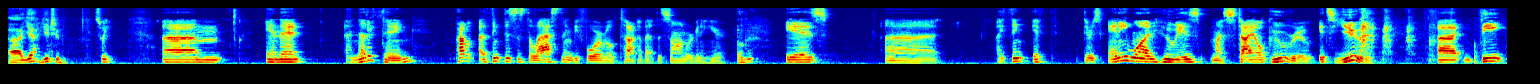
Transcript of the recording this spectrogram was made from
Uh, yeah, YouTube. Sweet. Um, and then another thing, probably I think this is the last thing before we'll talk about the song we're going to hear. Okay. Is uh, I think if there's anyone who is my style guru, it's you. uh, the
